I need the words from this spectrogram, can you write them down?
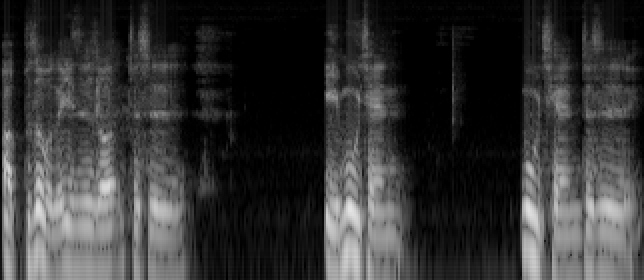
哦，不是我的意思是说，就是以目前目前就是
